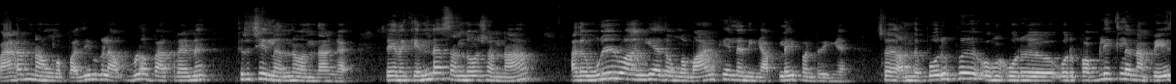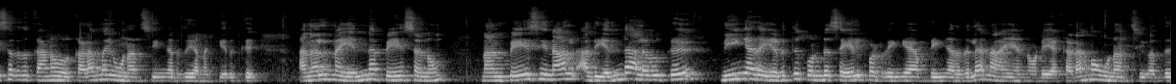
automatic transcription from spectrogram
மேடம் நான் உங்கள் பதிவுகளை அவ்வளோ பார்க்குறேன்னு திருச்சியிலேருந்து வந்தாங்க. ஸோ எனக்கு என்ன சந்தோஷம்னா அதை உள்வாங்கி அதை உங்கள் வாழ்க்கையில் நீங்கள் அப்ளை பண்ணுறீங்க ஸோ அந்த பொறுப்பு ஒரு ஒரு பப்ளிக்கில் நான் பேசுகிறதுக்கான ஒரு கடமை உணர்ச்சிங்கிறது எனக்கு இருக்குது அதனால் நான் என்ன பேசணும் நான் பேசினால் அது எந்த அளவுக்கு நீங்கள் அதை எடுத்துக்கொண்டு செயல்படுறீங்க அப்படிங்கிறதுல நான் என்னுடைய கடமை உணர்ச்சி வந்து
